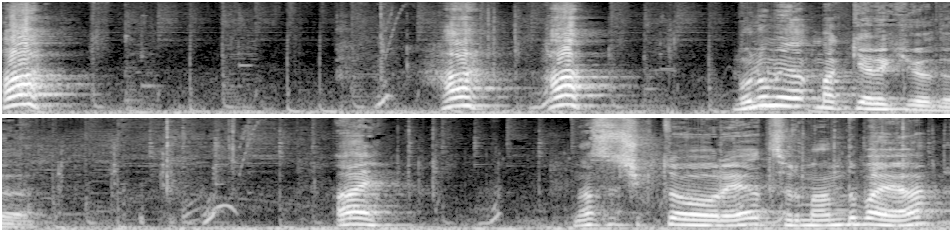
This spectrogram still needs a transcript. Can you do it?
Ha. Ha ha. Bunu mu yapmak gerekiyordu? Ay. Nasıl çıktı oraya? Tırmandı baya.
